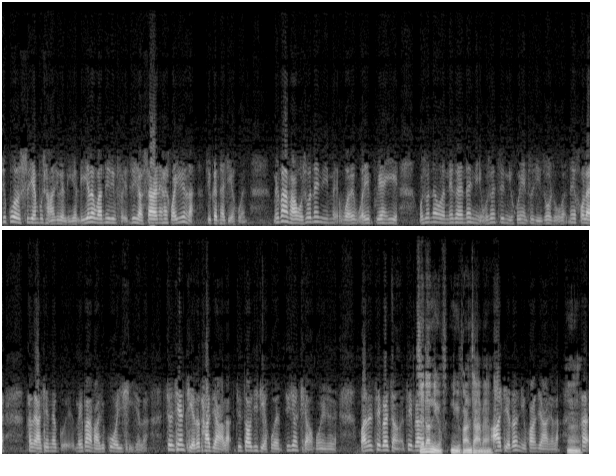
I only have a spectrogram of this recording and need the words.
就过了时间不长就给离了离了，完他就这小三儿呢还怀孕了，就跟他结婚，没办法，我说那你没我我也不愿意，我说那我那个那你我说这你婚姻自己做主吧，那后来他俩现在没办法就过一起去了，就先结到他家了，就着急结婚，就像抢婚似的。完了，这边整这边结到女女方家呗。啊，结到女方家去了。嗯。他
